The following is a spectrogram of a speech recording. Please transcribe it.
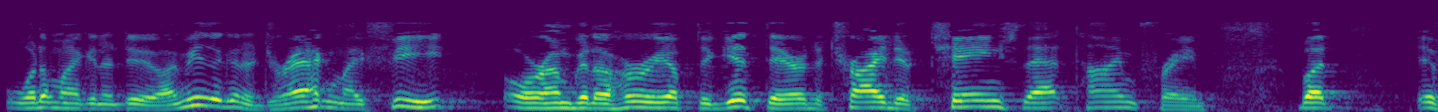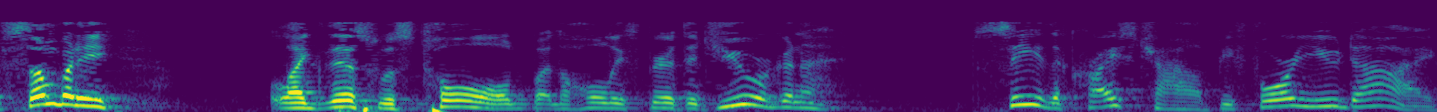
what am I going to do? I'm either going to drag my feet or I'm going to hurry up to get there to try to change that time frame. But if somebody like this was told by the Holy Spirit that you are going to see the Christ child before you die,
